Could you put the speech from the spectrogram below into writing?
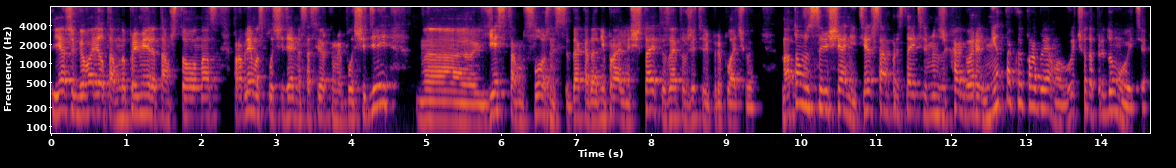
я же говорил там на примере, там, что у нас проблемы с площадями, со сверками площадей, э, есть там сложности, да, когда неправильно считают, из-за этого жители переплачивают. На том же совещании те же самые представители МинЖХ говорили, нет такой проблемы, вы что-то придумываете.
